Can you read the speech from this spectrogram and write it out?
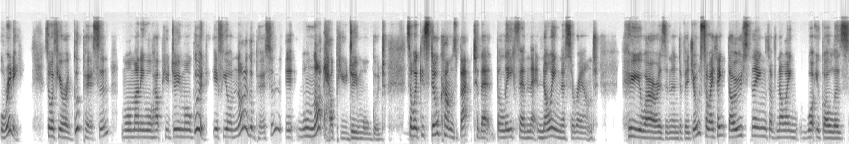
already. So if you're a good person more money will help you do more good. If you're not a good person it will not help you do more good. So it still comes back to that belief and that knowingness around who you are as an individual. So i think those things of knowing what your goal is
